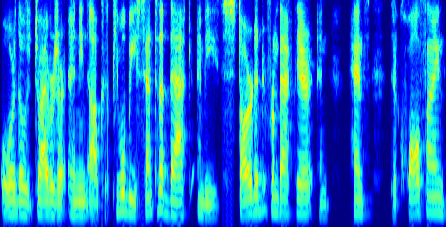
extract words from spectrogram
or those drivers are ending up, because people will be sent to the back and be started from back there, and hence they're qualifying,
